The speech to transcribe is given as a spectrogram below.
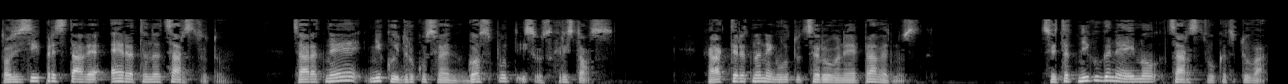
Този стих представя ерата на царството. Царът не е никой друг, освен Господ Исус Христос. Характерът на неговото царуване е праведност. Светът никога не е имал царство като това.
